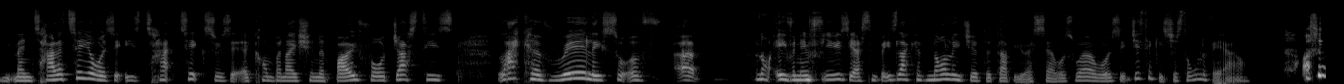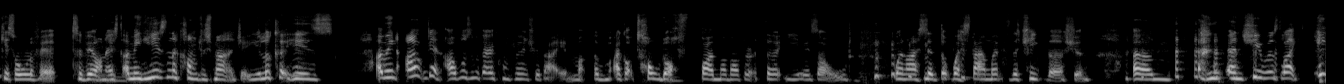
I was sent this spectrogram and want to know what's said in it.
mentality, or is it his tactics, or is it a combination of both, or just his lack of really sort of uh, not even enthusiasm, but his lack of knowledge of the WSL as well? Is it? Do you think it's just all of it, Al? I think it's all of it, to be honest. I mean, he is an accomplished manager. You look at his. I mean, I, again, I wasn't very complimentary about him. Um, I got told Mm. off by my mother at 30 years old when I said that West Ham went for the cheap version. Um, and she was like, he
